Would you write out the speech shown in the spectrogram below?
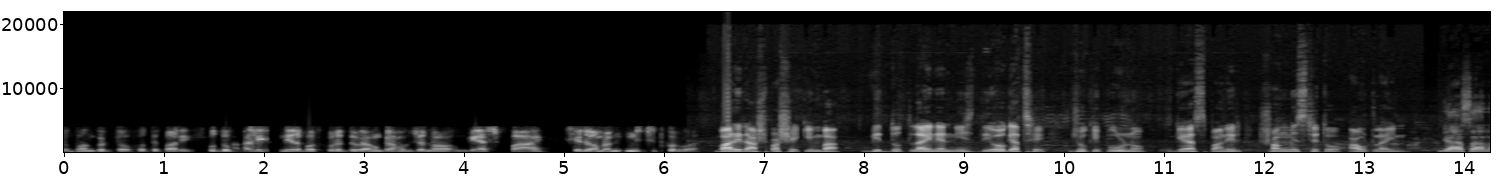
তো ভয়ঙ্কর তো হতে পারে। শুধু খালি নিরাপদ করে দেবে এবং গ্রাহক যেন গ্যাস পায় সেটাও আমরা নিশ্চিত করব। বাড়ির আশপাশে কিংবা বিদ্যুৎ লাইনের নিচ দিয়েও গেছে ঝুঁকিপূর্ণ গ্যাস পানির সংমিশ্রিত আউটলাইন গ্যাস আর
